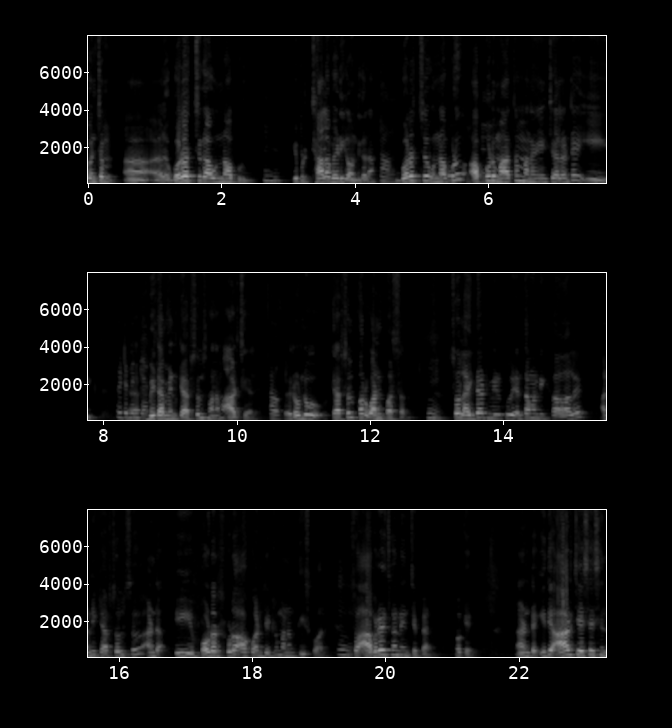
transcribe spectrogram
కొంచెం ఆ, గొరొచ్చుగా ఉన్నప్పుడు ఇప్పుడు చాలా వేడిగా ఉంది కదా. గొరొచ్చు ఉన్నప్పుడు అప్పుడు మాత్రం మనం ఏం చేయాలంటే ఈ విటమిన్ క్యాప్సూల్ విటమిన్ క్యాప్సూల్స్ మనం యాడ్ చేయాలి. ఓకే రెండు capsule for one person so like that మీకు ఎంతమందికి కావాలి? అన్ని క్యాప్సూల్స్ అండ్ ఈ పౌడర్స్ కూడా ఆ క్వాంటిటీలో మనం తీసుకోవాలి. సో యావరేజ్గా నేను చెప్పాను. ఓకే అండ్ ఇది యాడ్ చేసేసిన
